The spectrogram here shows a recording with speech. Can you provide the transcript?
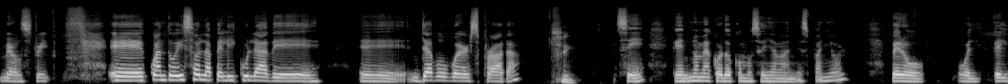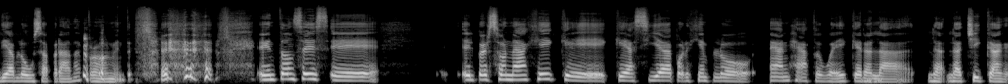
Meryl Streep, eh, cuando hizo la película de eh, Devil Wears Prada. Sí. Sí, que no me acuerdo cómo se llama en español, pero o el, diablo usa Prada, probablemente. Entonces, eh, el personaje que, que, hacía, por ejemplo, Anne Hathaway, que era la, la, chica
